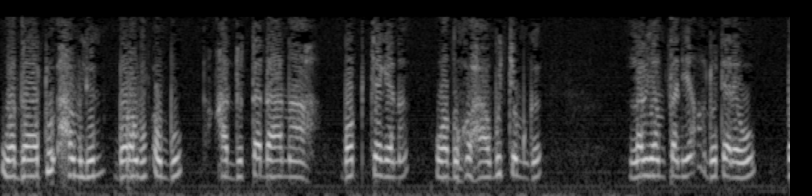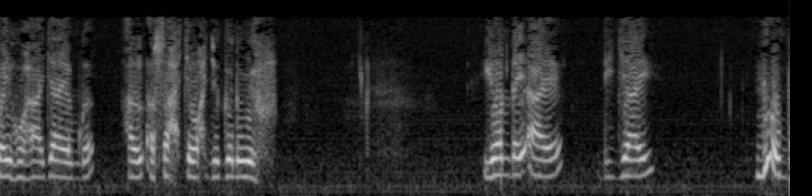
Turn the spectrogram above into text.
wadaatu xamlin boroomu ëmb xadd tadaanaa bopp jege na wadu xuxaa muccam nga lam yam tani du terewu bay xuxaa jaayam nga xalal asax ca wax ja gën a wér. Yoon day aaye di jaay lu ëmb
